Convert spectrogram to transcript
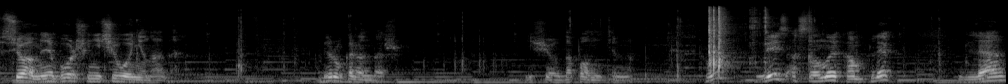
все, мне больше ничего не надо. Беру карандаш. Еще дополнительно. Весь основной комплект для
